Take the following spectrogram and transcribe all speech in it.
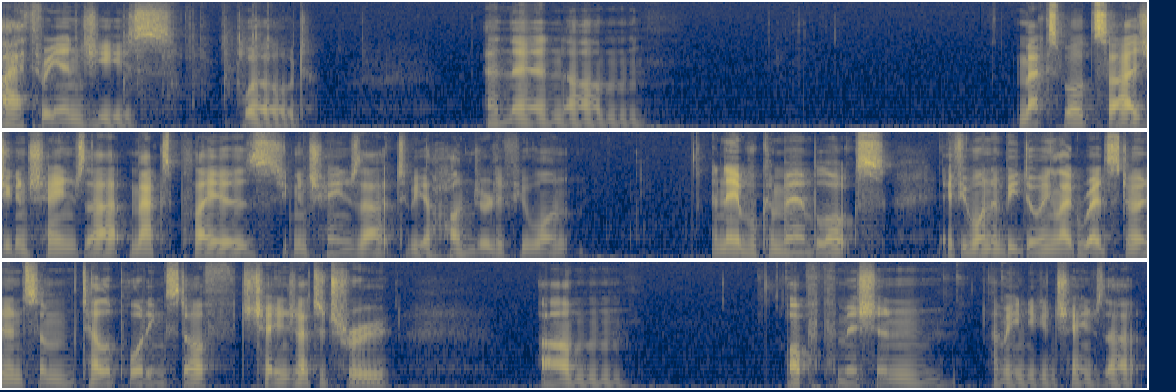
i3ng's world. And then um, max world size, you can change that. Max players, you can change that to be 100 if you want. Enable command blocks. If you want to be doing like redstone and some teleporting stuff, change that to true. Um, op permission, I mean, you can change that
